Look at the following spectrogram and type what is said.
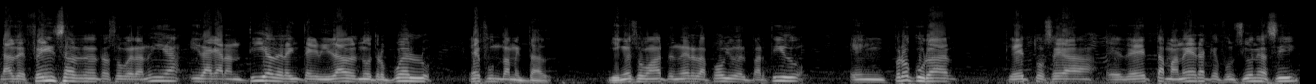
la defensa de nuestra soberanía y la garantía de la integridad de nuestro pueblo es fundamental. Y en eso van a tener el apoyo del partido en procurar que esto sea eh, de esta manera, que funcione así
